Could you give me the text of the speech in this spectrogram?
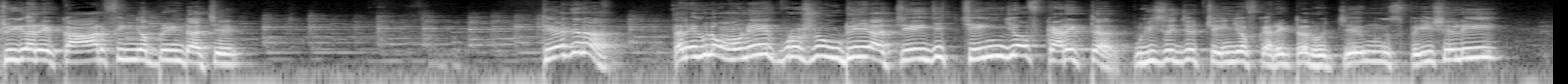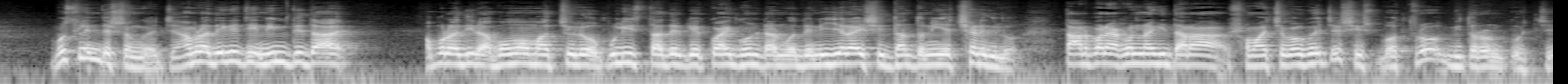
ট্রিগারে কার ফিঙ্গারপ্রিন্ট আছে? ঠিক আছে না? তাহলে এগুলো অনেক প্রশ্ন উঠে যাচ্ছে। এই যে চেঞ্জ অফ ক্যারেক্টার পুলিশের যে চেঞ্জ অফ ক্যারেক্টার হচ্ছে, এবং স্পেশালি মুসলিমদের সঙ্গে হচ্ছে। আমরা দেখেছি নিমতিতায় অপরাধীরা বোমা মারছিল, পুলিশ তাদেরকে কয়েক ঘণ্টার মধ্যে নিজেরাই সিদ্ধান্ত নিয়ে ছেড়ে দিল। তারপরে এখন নাকি তারা সমাজসেবক হয়েছে, শীষবস্ত্র বিতরণ করছে।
